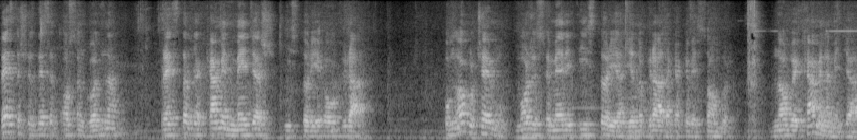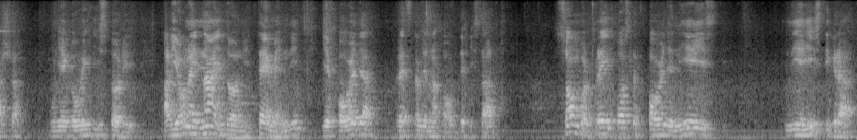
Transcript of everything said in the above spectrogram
268 godina predstavlja kamen međaš istorije ovog grada. Po mnogo čemu može se meriti istorija jednog grada kakav je Sombor. Mnogo je kamena međaša u njegovoj istoriji, ali onaj najdonji, temeljni, je povelja predstavljena ovde i sada. Sombor pre i posle povelje nije isti. Nije isti grad.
